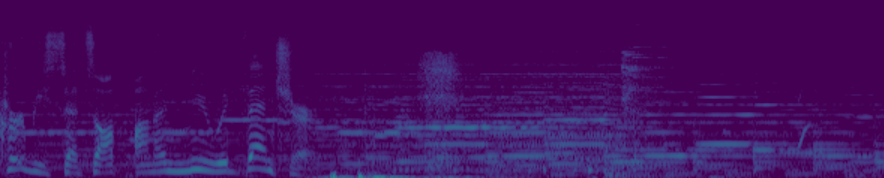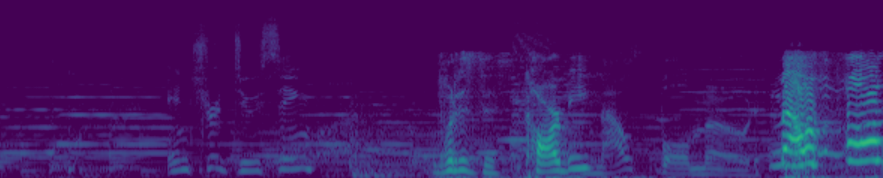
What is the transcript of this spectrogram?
Kirby sets off on a new adventure. Introducing What is this? Carby? Mouthful Mode. Mouthful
